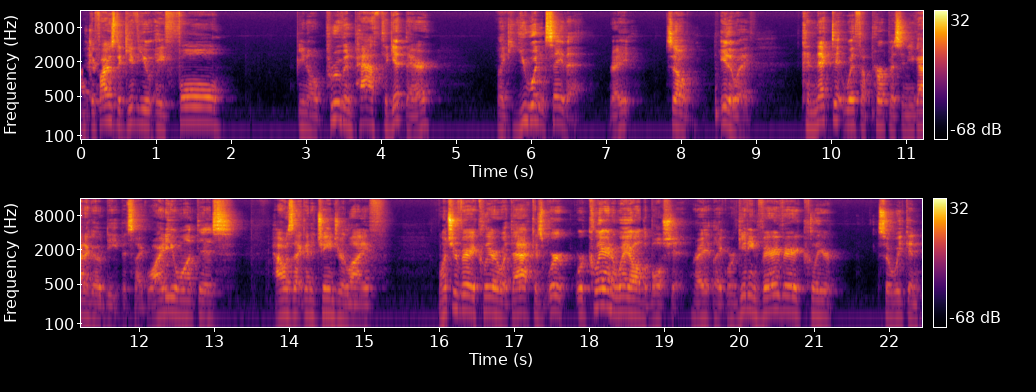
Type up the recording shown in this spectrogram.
Like if I was to give you a full, you know, proven path to get there, like you wouldn't say that, right? So either way, connect it with a purpose and you got to go deep. It's like, why do you want this? How is that going to change your life? Once you're very clear with that, because we're we're clearing away all the bullshit, right? Like we're getting very very clear, so we can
